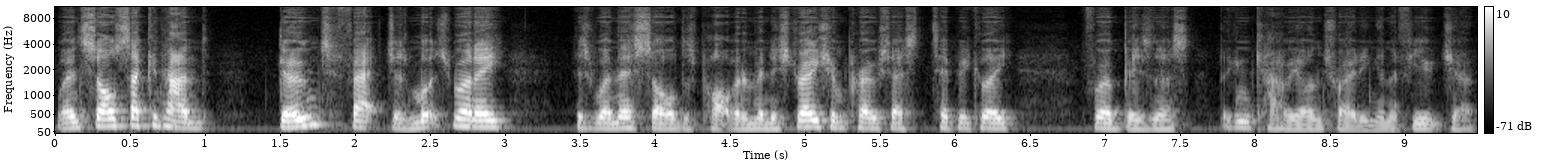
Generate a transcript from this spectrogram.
when sold second-hand, don't fetch as much money as when they're sold as part of an administration process, typically for a business that can carry on trading in the future.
